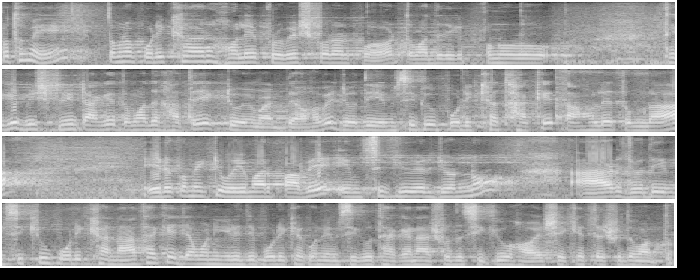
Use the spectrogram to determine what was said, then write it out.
প্রথমে তোমরা পরীক্ষার হলে প্রবেশ করার পর তোমাদেরকে পনেরো থেকে বিশ মিনিট আগে তোমাদের হাতে একটি ওয়েমার দেওয়া হবে। যদি এমসিকিউ পরীক্ষা থাকে, তাহলে তোমরা এরকম একটি ওয়েমার পাবে এমসিকিউ এর জন্য। আর যদি এমসিকিউ পরীক্ষা না থাকে, যেমন ইংরেজি পরীক্ষা কোনো এমসিকিউ থাকে না, শুধু সিকিউ হয়, সেক্ষেত্রে শুধুমাত্র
